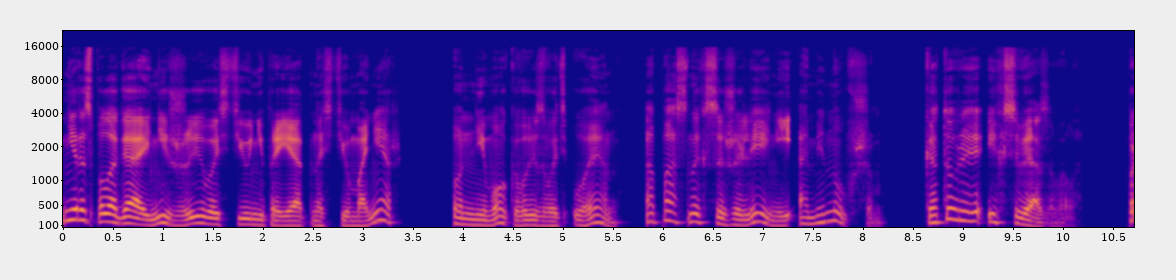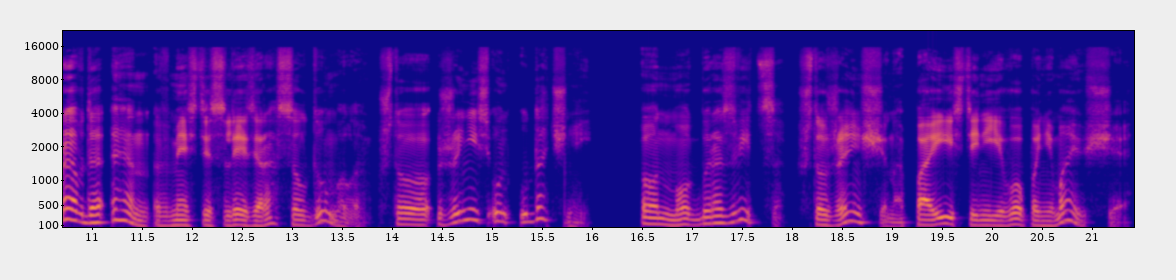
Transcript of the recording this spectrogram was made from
не располагая ни живостью, ни приятностью манер, он не мог вызвать у Энн опасных сожалений о минувшем, которое их связывало. Правда, Энн вместе с леди Рассел думала, что, женись он удачней, он мог бы развиться, что женщина, поистине его понимающая,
